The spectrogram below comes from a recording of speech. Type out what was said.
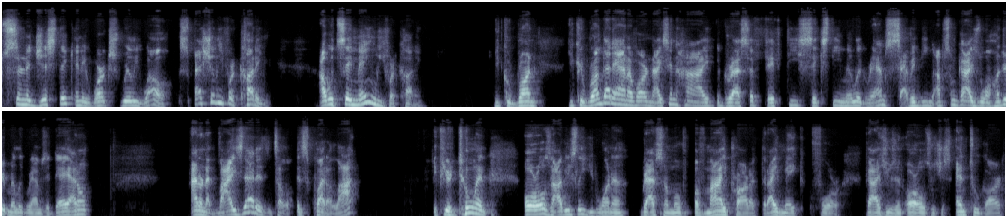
synergistic and it works really well, especially for cutting. I would say mainly for cutting. You could run you could run that anavar nice and high, aggressive, 50, 60 milligrams, 70. Some guys do 100 milligrams a day. I don't, I don't advise that. It's, a, it's quite a lot. If you're doing orals, obviously you'd want to grab some of, of my product that I make for guys using orals, which is N2 guard.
